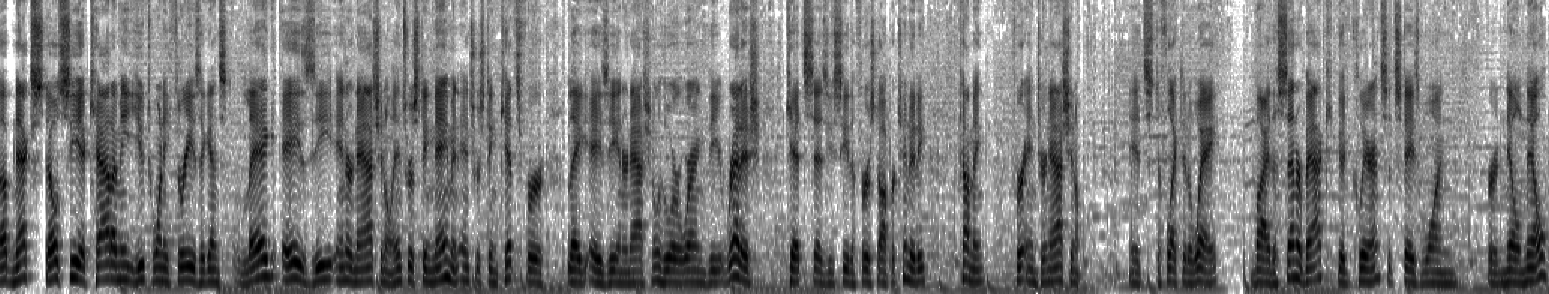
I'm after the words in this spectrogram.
Up next, OC Academy U23s against Leg AZ International. Interesting name and interesting kits for Leg AZ International, who are wearing the reddish kits as you see the first opportunity coming for International. It's deflected away by the center back. Good clearance. It stays one or nil nil.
